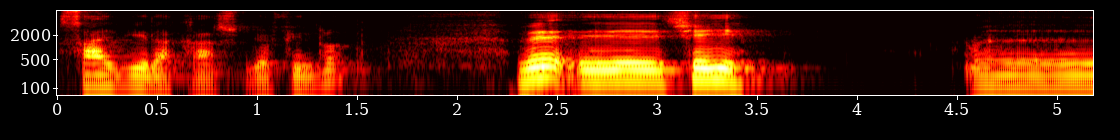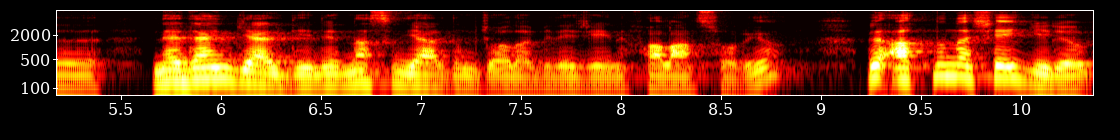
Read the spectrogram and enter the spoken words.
Saygıyla karşılıyor Finrod. Ve e, şeyi e, neden geldiğini, nasıl yardımcı olabileceğini falan soruyor. Ve aklına şey geliyor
